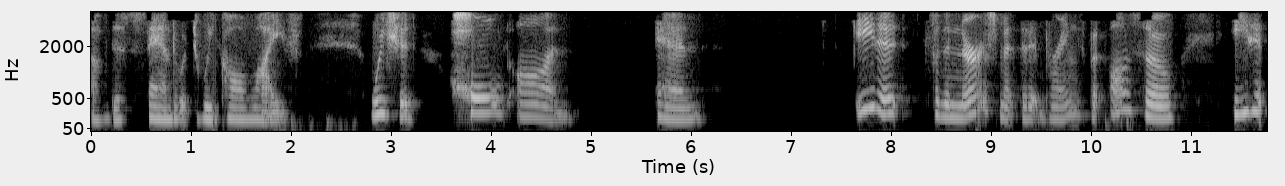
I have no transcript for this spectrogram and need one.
of this sandwich we call life. We should hold on and eat it for the nourishment that it brings, but also eat it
